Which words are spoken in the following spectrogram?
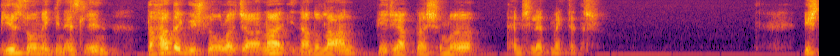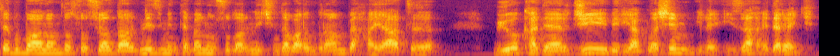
bir sonraki neslin daha da güçlü olacağına inanılan bir yaklaşımı temsil etmektedir. İşte bu bağlamda sosyal Darwinizmin temel unsurlarını içinde barındıran ve hayatı biyokaderci bir yaklaşım ile izah ederek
